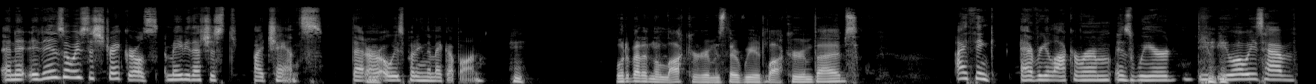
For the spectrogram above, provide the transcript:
and it, it is always the straight girls. Maybe that's just by chance that are hmm. always putting the makeup on. Hmm. what about in the locker room? Is there weird locker room vibes? I think every locker room is weird. You, you always have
